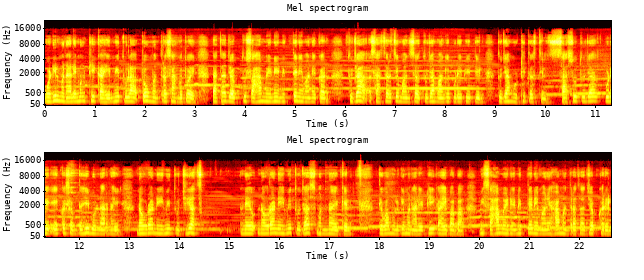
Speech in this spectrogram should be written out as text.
वडील म्हणाले मग ठीक आहे मी तुला तो मंत्र सांगतोय. त्याचा जप तू सहा महिने नित्यनेमाने कर. तुझ्या सासरचे माणसं तुझ्या मागे पुढे फिरतील तुझ्या मुठीत असतील. सासू तुझ्या पुढे एक शब्दही बोलणार नाही. नवरा नेहमी तुझ्याच ने नवरा नेहमी तुझाच म्हणणं ऐकेल. तेव्हा मुलगी म्हणाली ठीक आहे बाबा मी सहा महिने नित्यनेमाने हा मंत्राचा जप करेल.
